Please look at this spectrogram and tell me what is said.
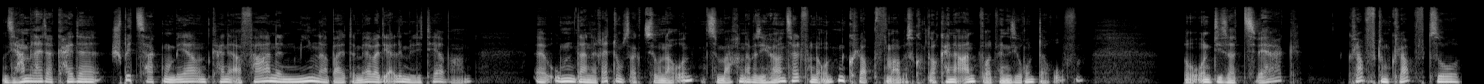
Und sie haben leider keine Spitzhacken mehr und keine erfahrenen Minenarbeiter mehr, weil die alle Militär waren äh, um dann eine Rettungsaktion nach unten zu machen, aber sie hören es halt von da unten klopfen, aber es kommt auch keine Antwort, wenn sie runterrufen. So, und dieser Zwerg klopft und klopft so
